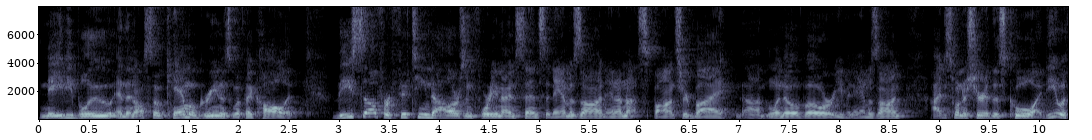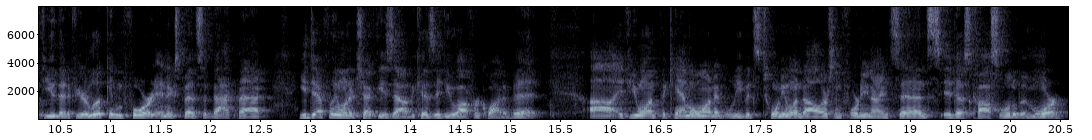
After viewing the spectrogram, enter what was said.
navy blue, and then also camo green is what they call it. These sell for $15.49 at Amazon, and I'm not sponsored by um, Lenovo or even Amazon. I just want to share this cool idea with you that if you're looking for an inexpensive backpack, you definitely want to check these out because they do offer quite a bit. Uh, if you want the camo one, I believe it's $21.49. It does cost a little bit more.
